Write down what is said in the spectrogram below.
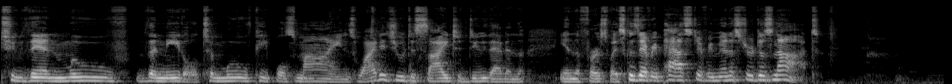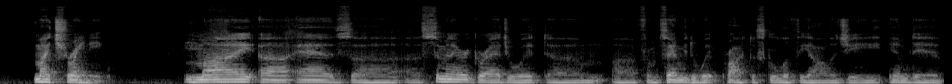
to then move the needle, to move people's minds? Why did you decide to do that in the in the first place? Because every pastor, every minister does not. My training, my uh, as uh, a seminary graduate um, uh, from Samuel DeWitt Proctor School of Theology, MDiv,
